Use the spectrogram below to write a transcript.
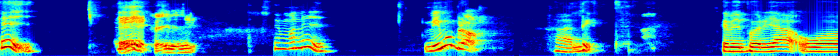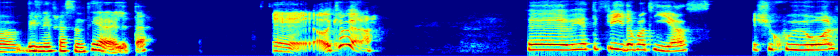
Hej! Hej! Hej! Hur mår ni? Vi mår bra. Härligt. Ska vi börja och vill ni presentera er lite? Eh, ja, det kan vi göra. Eh, vi heter Frida och Mattias. är 27 år,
